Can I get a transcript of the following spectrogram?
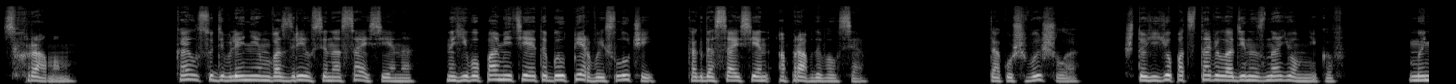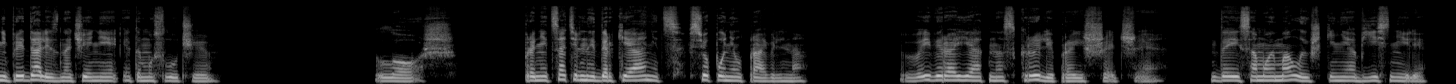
с храмом. Кайл с удивлением воззрился на Сайсиена. На его памяти это был первый случай, когда Сайсиен оправдывался. Так уж вышло, что ее подставил один из наемников. Мы не придали значения этому случаю. Ложь. Проницательный даркианец все понял правильно. Вы, вероятно, скрыли происшедшее. Да и самой малышке не объяснили,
